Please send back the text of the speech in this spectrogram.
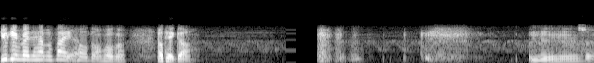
you getting ready to have a fight? Yeah. Hold on, hold on. Okay, go. Hmm So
